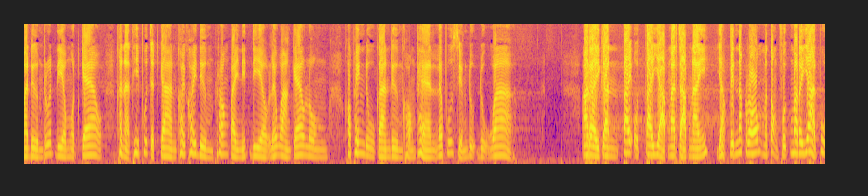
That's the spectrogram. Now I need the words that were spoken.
มาดื่มรวดเดียวหมดแก้ว ขณะที่ผู้จัดการค่อยๆ ดื่มพร่องไปนิดเดียวและวางแก้วลง เขาเพ่งดูการดื่มของแผนแล้วพูดเสียงดุดุๆว่า อะไรกันใต้อดตายอยากมาจากไหน อยากเป็นนักร้องมันต้องฝึกมารยาทผู้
